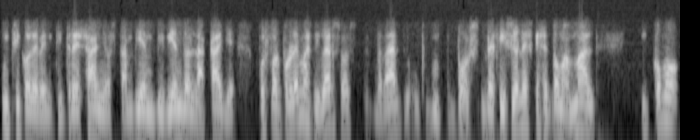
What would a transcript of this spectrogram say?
un chico de 23 años también viviendo en la calle, pues por problemas diversos, ¿verdad? Pues decisiones que se toman mal y cómo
